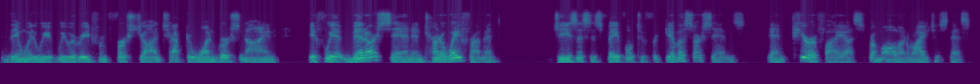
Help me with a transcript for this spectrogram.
And then when we, we would read from First John chapter 1, verse 9, if we admit our sin and turn away from it, Jesus is faithful to forgive us our sins and purify us from all unrighteousness.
